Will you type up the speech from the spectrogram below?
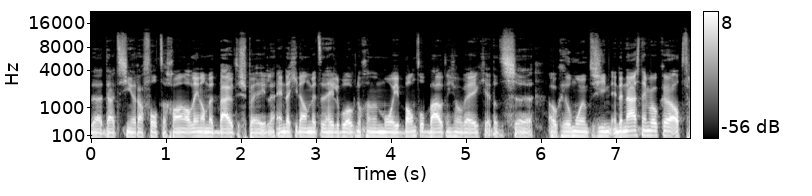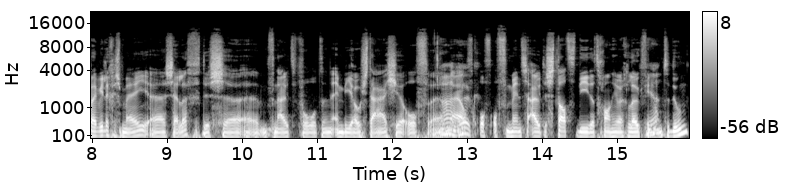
da daar te zien raffotten. Gewoon alleen al met buiten spelen. En dat je dan met een heleboel ook nog een, mooie band opbouwt in zo'n week. Ja, dat is ook heel mooi om te zien. En daarnaast nemen we ook altijd vrijwilligers mee zelf. Dus vanuit bijvoorbeeld een mbo-stage of, ah, nou of, of, of, mensen uit de stad die dat gewoon heel erg leuk vinden ja. om te doen.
